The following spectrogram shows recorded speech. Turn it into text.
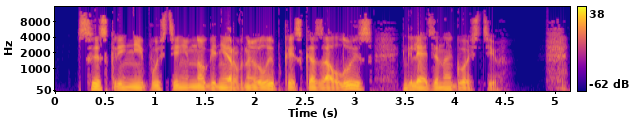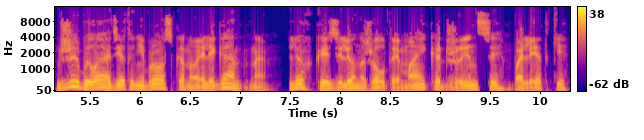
— с искренней, пусть и немного нервной улыбкой сказал Луис, глядя на гостью. Джи была одета неброско, но элегантно. Легкая зелено-желтая майка, джинсы, балетки,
